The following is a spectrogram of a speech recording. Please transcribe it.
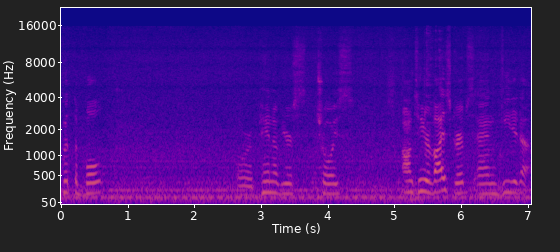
put the bolt or a pin of your choice onto your vice grips and heat it up.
